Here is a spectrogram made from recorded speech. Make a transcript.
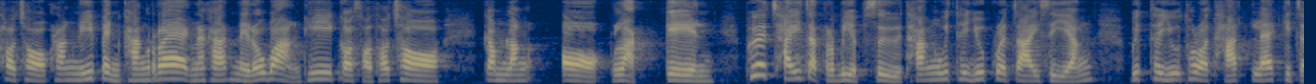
ทช ครั้งนี้เป็นครั้งแรกนะคะ ในระหว่างที่ กสทชกำลังออกหลักเกณฑ์ เพื่อใช้จัดระเบียบสื่อทั้งวิทยุกระจายเสียง วิทยุโทรทัศน์และกิจ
